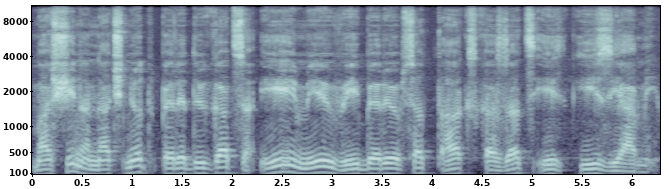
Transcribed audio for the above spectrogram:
машина начнет передвигаться, и мы выберемся, так сказать, из, ямы.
